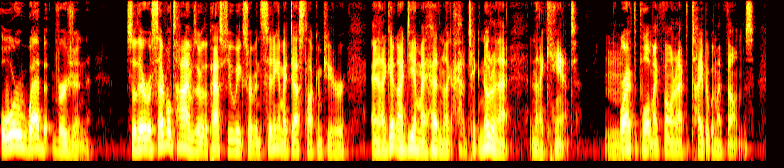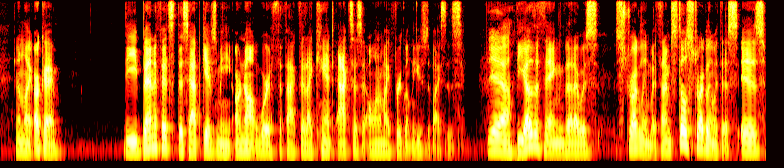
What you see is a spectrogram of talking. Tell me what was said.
or web version. So there were several times over the past few weeks where I've been sitting at my desktop computer and I get an idea in my head and I'm like, I gotta take note of that, and then I can't. Hmm. Or I have to pull up my phone and I have to type it with my thumbs. And I'm like, okay, the benefits this app gives me are not worth the fact that I can't access it on one of my frequently used devices. yeah. The other thing that I was struggling with, and I'm still struggling with this, is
